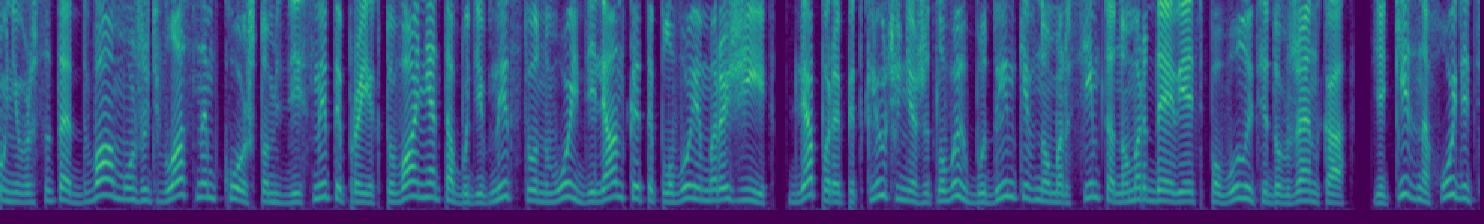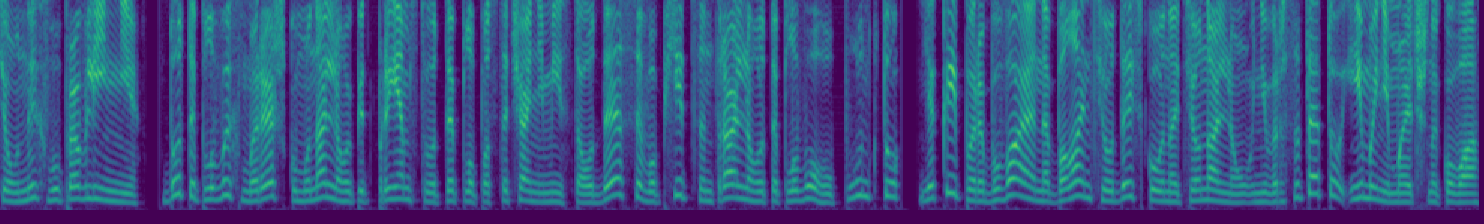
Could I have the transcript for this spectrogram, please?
Університет 2 можуть власним коштом здійснити проєктування та будівництво нової ділянки теплової мережі для перепідключення житлових будинків номер 7 та номер 9 по вулиці Довженка, які знаходяться у них в управлінні. До теплових мереж комунального підприємства теплопостачання міста Одеси в обхід центрального теплового пункту, який перебуває на балансі Одеського національного університету імені Мечникова.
